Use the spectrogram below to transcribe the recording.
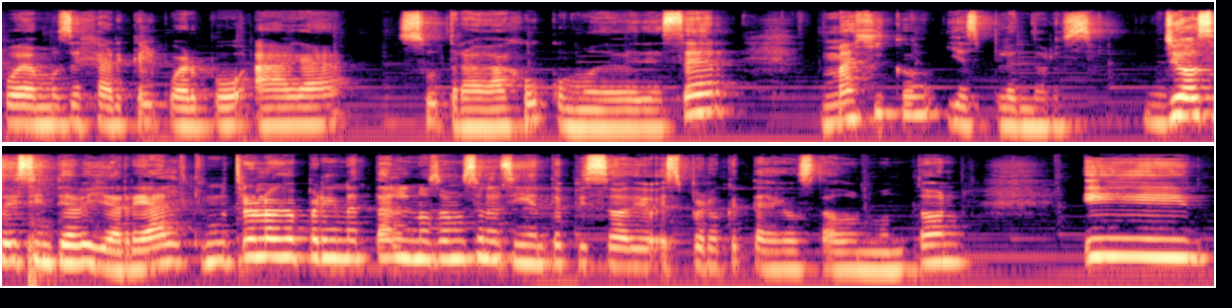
podemos dejar que el cuerpo haga su trabajo como debe de ser, mágico y esplendoroso. Yo soy Cintia Villarreal, tu nutrióloga perinatal. Nos vemos en el siguiente episodio. Espero que te haya gustado un montón. Y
